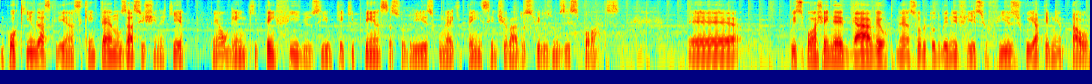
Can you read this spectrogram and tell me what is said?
Um pouquinho das crianças. Quem está nos assistindo aqui, tem alguém que tem filhos e o que, que pensa sobre isso, como é que tem incentivado os filhos nos esportes. É, o esporte é inegável, né, sobre todo o benefício físico e até mental.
